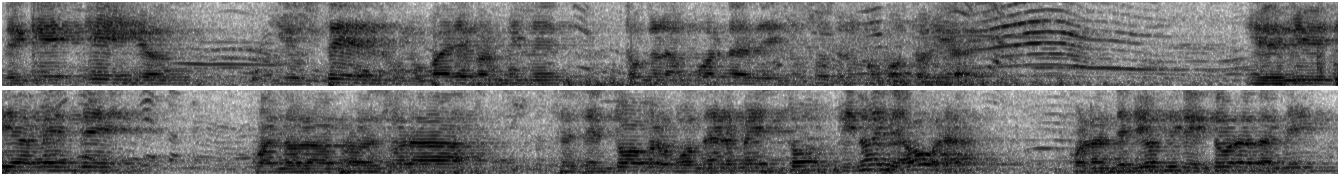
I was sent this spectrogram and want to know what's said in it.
de que ellos y ustedes como padres de familia toquen la puerta de nosotros como autoridades. Y definitivamente, cuando la profesora se sentó a proponerme esto, y no es de ahora, con la anterior directora también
